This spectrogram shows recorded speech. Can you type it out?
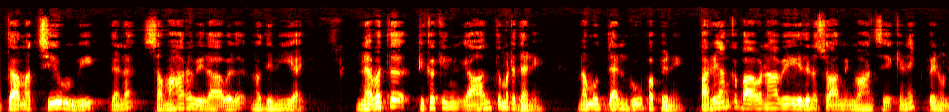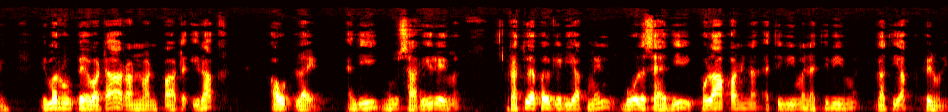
ඊටමත් සියුම් වී දැන සමහර වේලාවල නොදෙනී යයි. නැවත ටිකකින් යාන්තමට දැනේ. නමුත් දැන් රූප පෙනේ. පරයන්ක භාවනාවේ යෙදෙන ස්වාමින් වහන්සේ කෙනෙක් පෙනුනි. එම රූපය වටා රන්වන් පාට ඉරක් අවුට්ලයින් ඇඳී මුළු ශරීරයේම රතු ඇපල් ගෙඩියක් මෙන් බෝල සෑදී පොලා පනින ඇතිවීම නැතිවීම ගතියක් පෙනුනි.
